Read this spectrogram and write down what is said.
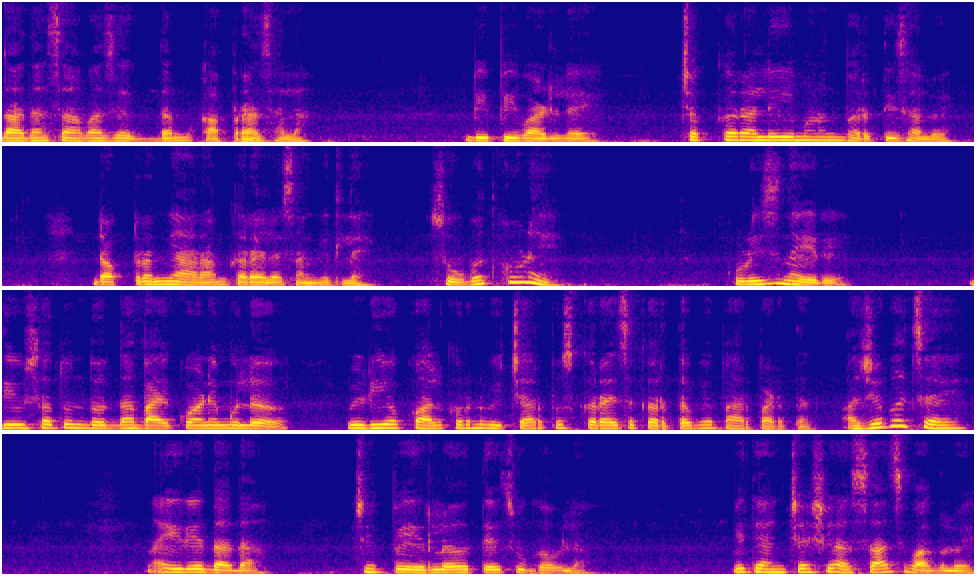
दादाचा आवाज एकदम कापरा झाला. बी पी वाढलं आहे चक्कर आली म्हणून भरती झालो आहे डॉक्टरांनी आराम करायला सांगितलं आहे सोबत कोण आहे? कुणीच नाही रे. दिवसातून दोनदा बायको आणि मुलं व्हिडिओ कॉल करून विचारपूस करायचं कर्तव्य पार पाडतात. अजबच आहे. नाही रे दादा. जे पेरलं तेच उगवलं. मी त्यांच्याशी असाच वागलो आहे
